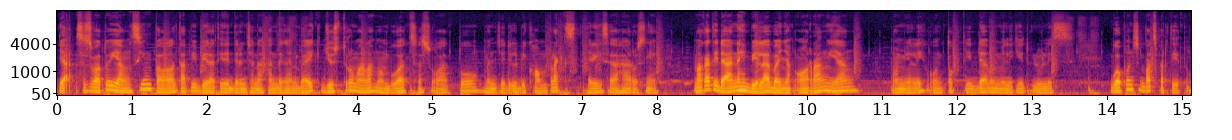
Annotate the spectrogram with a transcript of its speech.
Ya, sesuatu yang simple tapi bila tidak direncanakan dengan baik justru malah membuat sesuatu menjadi lebih kompleks dari seharusnya. Maka tidak aneh bila banyak orang yang memilih untuk tidak memiliki to-do list. Gua pun sempat seperti itu.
